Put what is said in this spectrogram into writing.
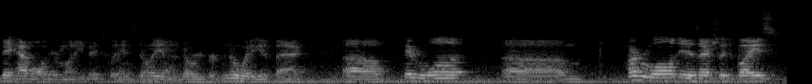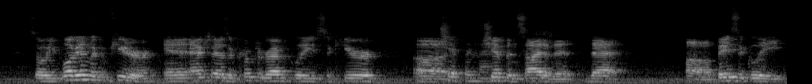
they have all your money basically instantly, and there's no no way to get it back. Uh, paper wallet, um, hardware wallet is actually a device. So you plug it in the computer, and it actually has a cryptographically secure uh, Chip in chip inside of it that uh, basically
